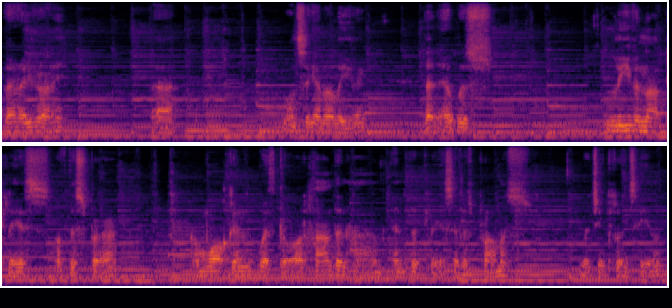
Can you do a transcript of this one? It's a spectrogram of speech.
very, very, uh, once again, relieving. That it was leaving that place of despair and walking with God hand in hand into the place of His promise, which includes healing.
